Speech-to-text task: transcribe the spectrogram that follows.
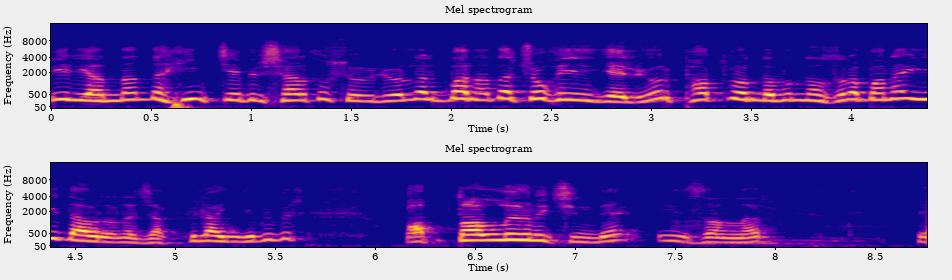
Bir yandan da Hintçe bir şarkı söylüyorlar. Bana da çok iyi geliyor. Patron da bundan sonra bana iyi davranacak filan gibi bir aptallığın içinde insanlar e,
